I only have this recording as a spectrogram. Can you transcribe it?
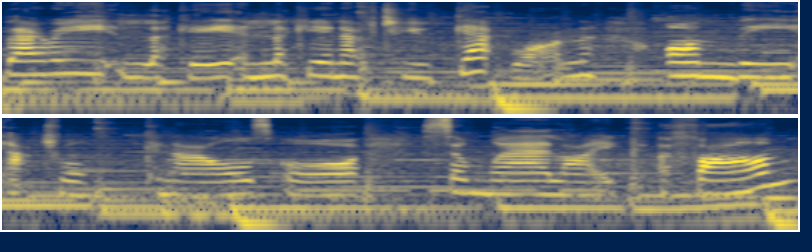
very lucky and lucky enough to get one on the actual canals or somewhere like a farm,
